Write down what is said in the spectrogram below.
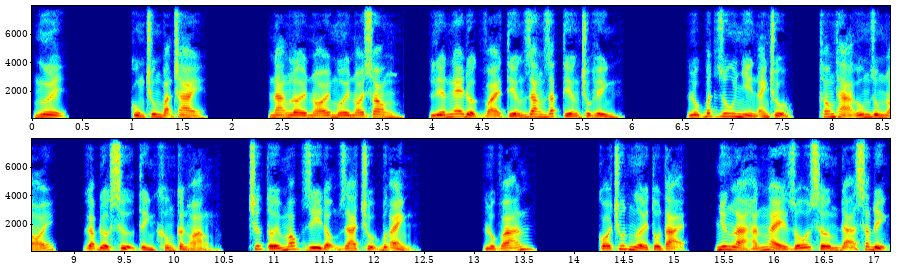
Ngươi, cùng chung bạn trai. Nàng lời nói mới nói xong, liền nghe được vài tiếng răng rắc tiếng chụp hình. Lục Bất Du nhìn ảnh chụp, thông thả ung dung nói, gặp được sự tình không cần hoảng, trước tới móc di động ra chụp bức ảnh. Lục Vãn, có chút người tồn tại, nhưng là hắn ngày rỗ sớm đã xác định.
